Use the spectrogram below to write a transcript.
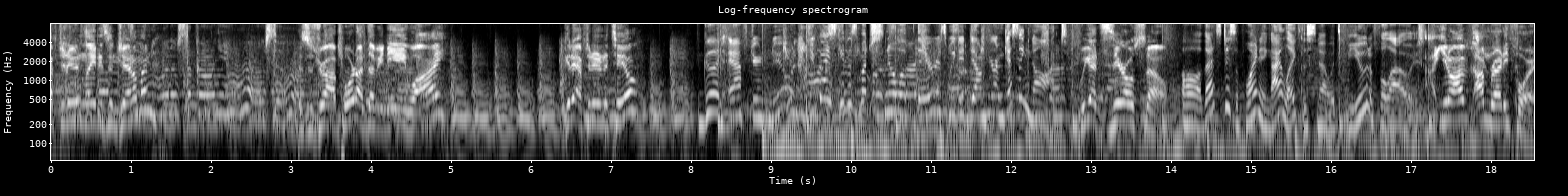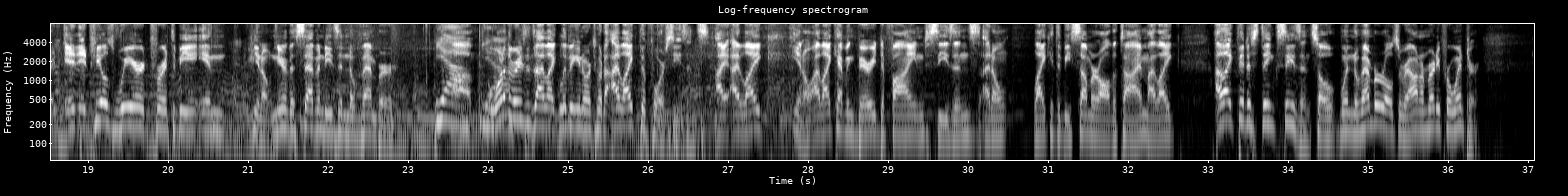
Good afternoon, ladies and gentlemen. This is Rob Port on WDAY. Good afternoon, Atil. Good afternoon. Did you guys get as much snow up there as we did down here? I'm guessing not. We got zero snow. Oh, that's disappointing. I like the snow. It's beautiful out. Uh, you know, I'm, I'm ready for it. it. It feels weird for it to be in, you know, near the 70s in November. Yeah, Um, yeah. One of the reasons I like living in North Dakota, I like the four seasons. I, I like, you know, I like having very defined seasons. I don't like it to be summer all the time. I like, I like the distinct seasons. So when November rolls around, I'm ready for winter.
